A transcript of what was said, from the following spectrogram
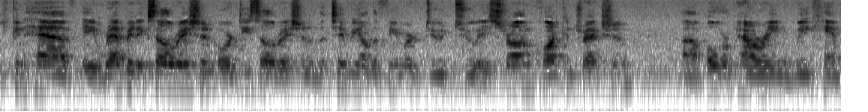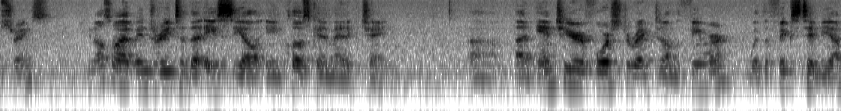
You can have a rapid acceleration or deceleration of the tibia on the femur due to a strong quad contraction, uh, overpowering weak hamstrings. You can also have injury to the ACL in close kinematic chain. Uh, an anterior force directed on the femur with a fixed tibia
